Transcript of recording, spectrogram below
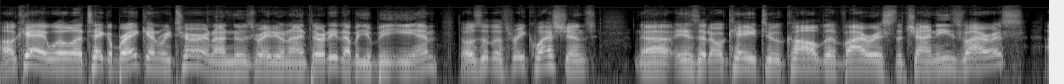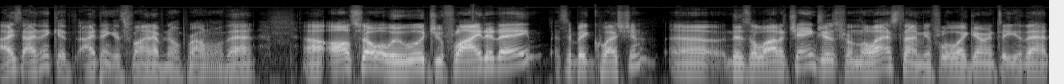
Okay, we'll uh, take a break and return on News Radio 930 WBEN. Those are the three questions. Uh, is it okay to call the virus the Chinese virus? I, I think it. I think it's fine. I have no problem with that. Uh, also, would you fly today? That's a big question. Uh, there's a lot of changes from the last time you flew, I guarantee you that.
